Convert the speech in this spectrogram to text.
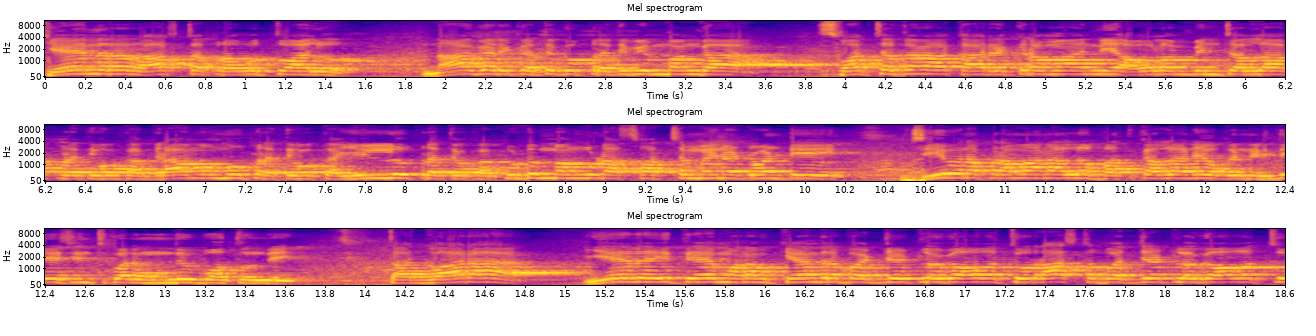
కేంద్ర రాష్ట్ర ప్రభుత్వాలు నాగరికతకు ప్రతిబింబంగా స్వచ్ఛత కార్యక్రమాన్ని అవలంబించల్లా ప్రతి ఒక్క గ్రామము ప్రతి ఒక్క ఇల్లు ప్రతి ఒక్క కుటుంబం కూడా స్వచ్ఛమైనటువంటి జీవన ప్రమాణాల్లో బతకాలని ఒక నిర్దేశించుకొని ముందుకు పోతుంది. తద్వారా ఏదైతే మనం కేంద్ర బడ్జెట్లో కావచ్చు రాష్ట్ర బడ్జెట్లో కావచ్చు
